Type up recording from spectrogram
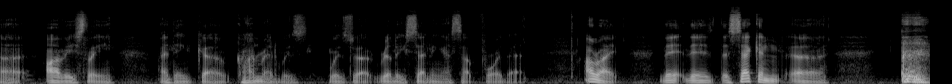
uh, obviously, I think uh, Conrad was was uh, really setting us up for that. All right, the the the second uh,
